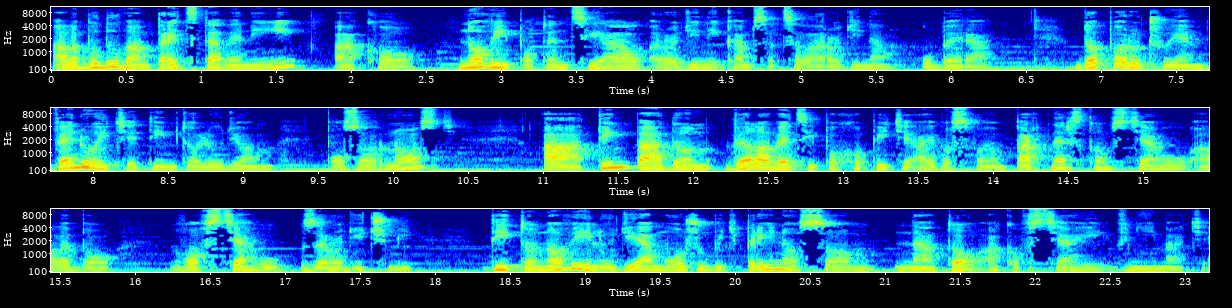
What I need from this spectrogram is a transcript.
ale budú vám predstavení ako nový potenciál rodiny, kam sa celá rodina uberá. Doporučujem, venujte týmto ľuďom pozornosť a tým pádom veľa vecí pochopíte aj vo svojom partnerskom vzťahu alebo vo vzťahu s rodičmi. Títo noví ľudia môžu byť prínosom na to, ako vzťahy vnímate.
